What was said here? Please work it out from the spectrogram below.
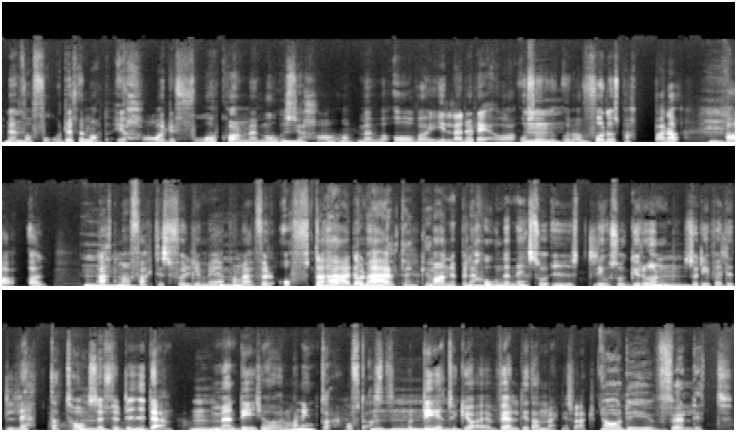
men vad får du för mat? Jaha, du får korv med mos. Jaha, men och vad gillar du det? Och, och så, och vad får du hos pappa då? Ja, och, Att man faktiskt följer med på de här. För ofta är de dem här manipulationen är så ytlig och så grund så det är väldigt lätt att ta sig förbi den. Men det gör man inte oftast. Och det tycker jag är väldigt anmärkningsvärt. Ja, det är ju väldigt...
